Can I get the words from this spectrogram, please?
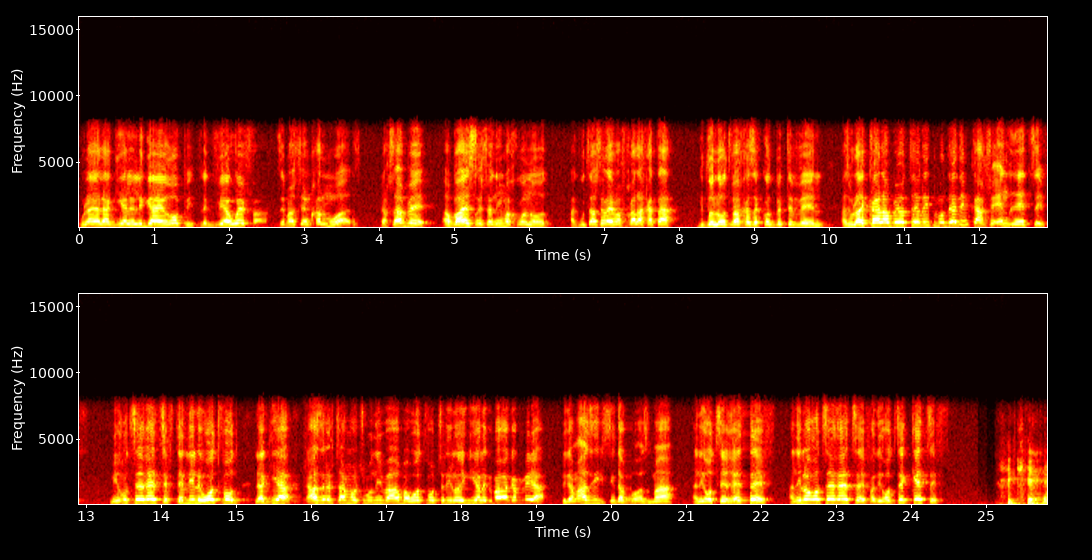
אולי להגיע לליגה האירופית, לגביע וופא, זה מה שהם חלמו אז. ועכשיו ב-14 שנים האחרונות, הקבוצה שלהם הפכה לאחת הגדולות והחזקות בתבל, אז אולי קל הרבה יותר להתמודד עם כך שאין רצף. מי רוצה רצף? תן לי לווטפורד להגיע, מאז 1984 ווטפורד שלי לא הגיע לגמר הגביע, וגם אז היא הפסידה בו, אז מה? אני רוצה רצף? אני לא רוצה רצף, אני רוצה קצף. כן,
